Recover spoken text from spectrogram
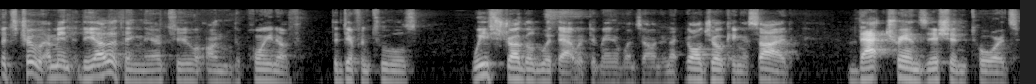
It's true. I mean, the other thing there too, on the point of the different tools, we've struggled with that with domain of one's own. And all joking aside, that transition towards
